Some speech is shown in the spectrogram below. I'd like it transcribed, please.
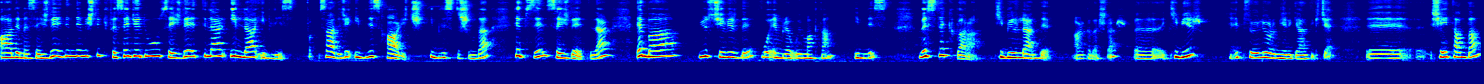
Adem'e secde edin demiştik. Fesecedu secde ettiler illa iblis. Sadece iblis hariç. İblis dışında hepsi secde ettiler. Eba yüz çevirdi bu emre uymaktan iblis. Vestekbara kibirlendi arkadaşlar. Ee, kibir hep söylüyorum yeri geldikçe e, şeytandan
